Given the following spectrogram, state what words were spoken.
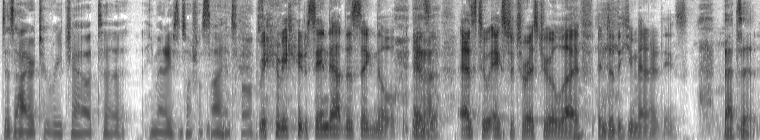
desire to reach out to humanities and social science folks. we, we send out the signal as, a, as to extraterrestrial life into the humanities. That's it.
